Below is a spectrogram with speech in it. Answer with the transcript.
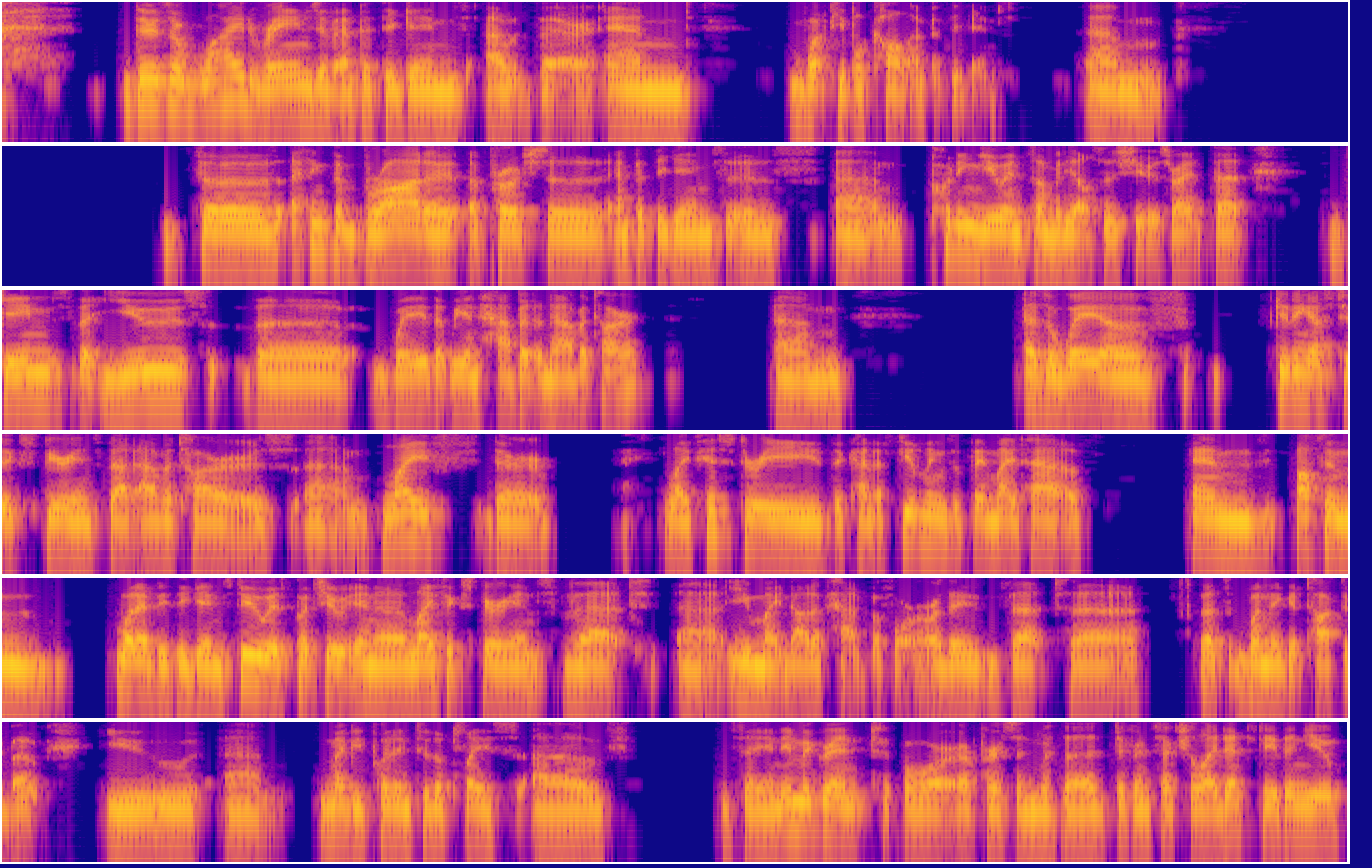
there's a wide range of empathy games out there and what people call empathy games. Um, the I think the broad uh, approach to empathy games is um, putting you in somebody else's shoes, right? That games that use the way that we inhabit an avatar um, as a way of getting us to experience that avatar's um, life, their life history, the kind of feelings that they might have. And often what empathy games do is put you in a life experience that uh, you might not have had before, or they that uh, that's when they get talked about. You um, might be put into the place of, say, an immigrant or a person with a different sexual identity than you.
